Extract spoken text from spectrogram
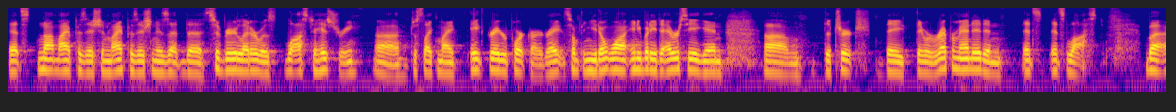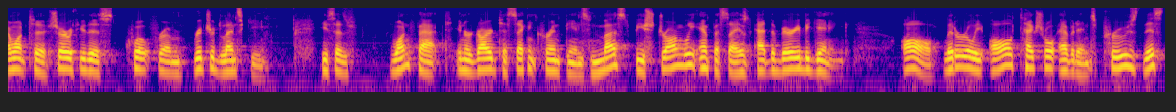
It's not my position. My position is that the severe letter was lost to history, uh, just like my eighth grade report card, right? It's something you don't want anybody to ever see again. Um, the church, they, they were reprimanded and it's, it's lost. But I want to share with you this quote from Richard Lenski. He says, One fact in regard to 2 Corinthians must be strongly emphasized at the very beginning. All, literally all textual evidence proves this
